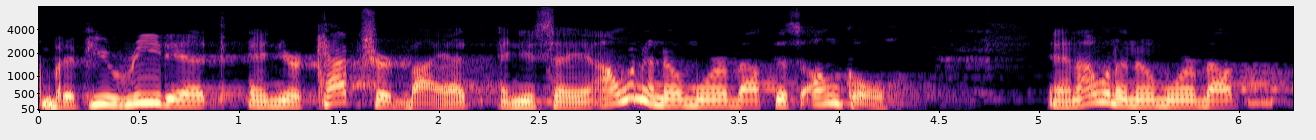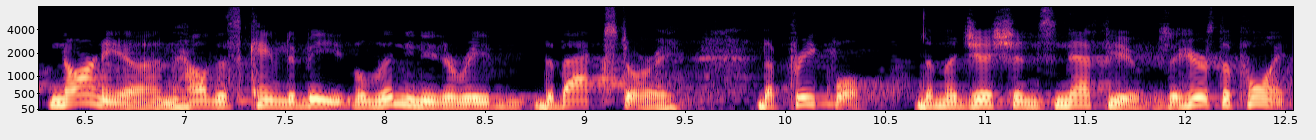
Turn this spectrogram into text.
But if you read it and you're captured by it and you say, I want to know more about this uncle, and I want to know more about Narnia and how this came to be, well, then you need to read the backstory, the prequel, The Magician's Nephew. So here's the point.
